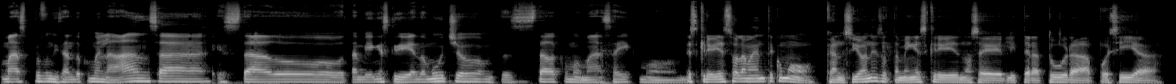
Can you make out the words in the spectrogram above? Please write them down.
más profundizando como en la danza, he estado también escribiendo mucho, entonces he estado como más ahí como... ¿Escribís solamente como canciones o también escribís, no sé, literatura, poesía?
